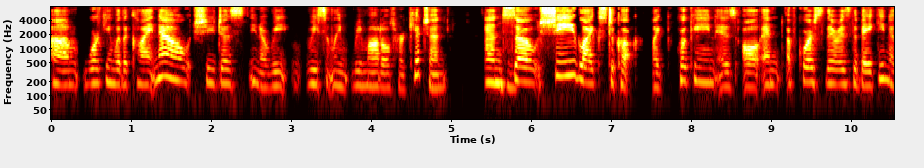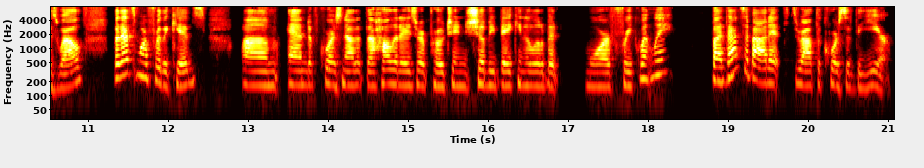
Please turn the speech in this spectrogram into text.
um, working with a client now, she just, you know, re- recently remodeled her kitchen. And Mhm. so she likes to cook. Like cooking is all, and of course there is the baking as well, but that's more for the kids. Um, and of course, now that the holidays are approaching, she'll be baking a little bit more frequently, but that's about it throughout the course of the year.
